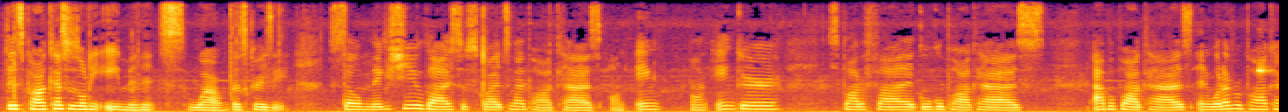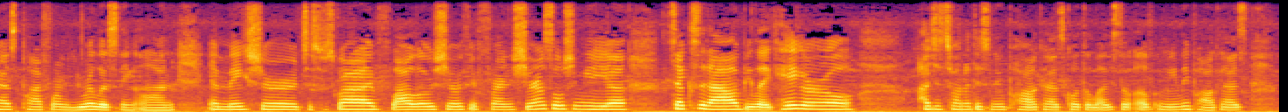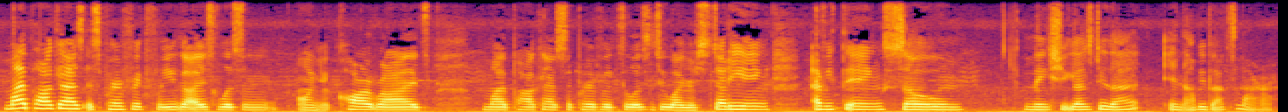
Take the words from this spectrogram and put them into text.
this podcast is only eight minutes. Wow, that's crazy. So make sure you guys subscribe to my podcast on Anch- on Anchor Spotify, Google Podcasts, Apple Podcasts, and whatever podcast platform you are listening on. And make sure to subscribe, follow, share with your friends, share on social media, text it out, be like, hey girl. I just found out this new podcast called The Lifestyle of Amelia Podcast. My podcast is perfect for you guys to listen on your car rides. My podcasts are perfect to listen to while you're studying, everything. So make sure you guys do that and I'll be back tomorrow.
